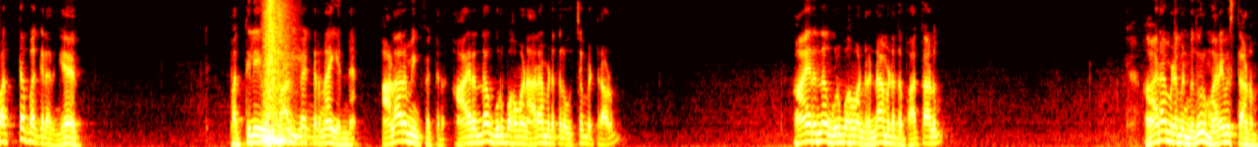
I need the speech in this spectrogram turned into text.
பத்தை பார்க்குறாருங்க. பத்திலே ஒரு பால் ஃபேக்டர்னா என்ன? அலாரமிங் ஃபேக்டர் ஆயிரம் தான் குரு பகவான் ஆறாம் இடத்துல உச்சம் பெற்றாலும் ஆயிரம் தான் குரு பகவான் ரெண்டாம் இடத்தை பார்த்தாலும் ஆறாம் இடம் என்பது ஒரு மறைவு ஸ்தானம்.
